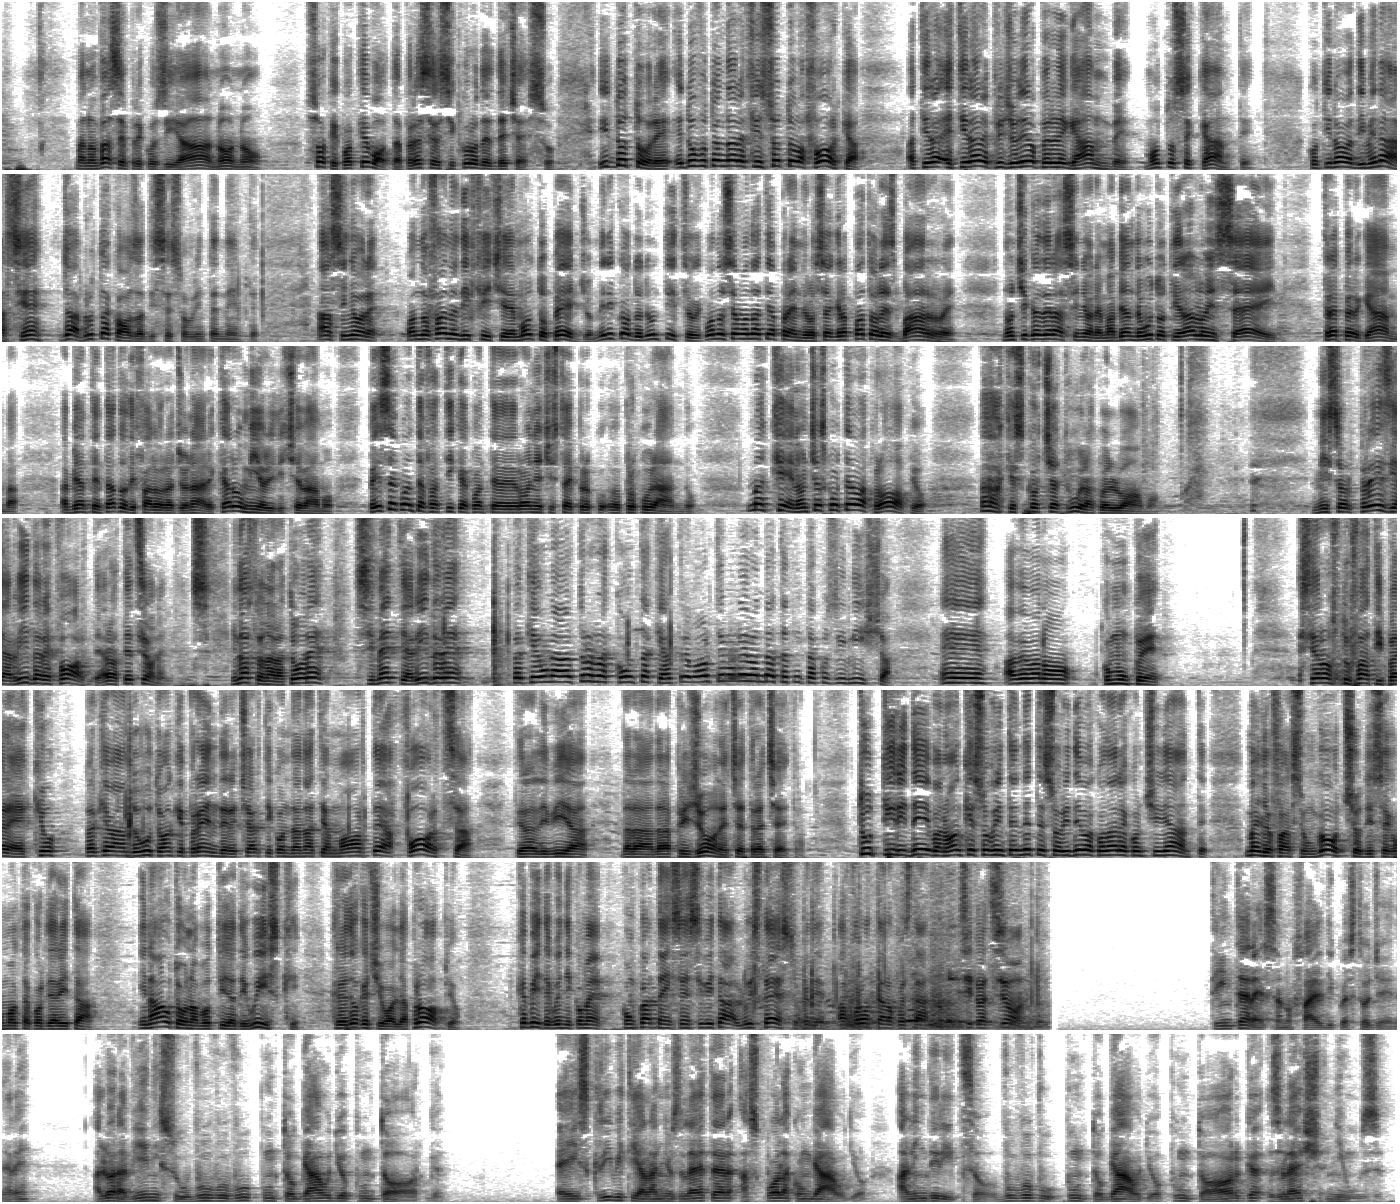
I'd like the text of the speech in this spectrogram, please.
Ma non va sempre così, ah, no, no. So che qualche volta, per essere sicuro del decesso, il dottore è dovuto andare fin sotto la forca tira- e tirare prigioniero per le gambe, molto seccante. Continuava a dimenarsi, eh? Già, brutta cosa, disse il sovrintendente. Ah signore, quando fanno è difficile è molto peggio. Mi ricordo di un tizio che quando siamo andati a prenderlo si è aggrappato alle sbarre. Non ci crederà signore, ma abbiamo dovuto tirarlo in sei, tre per gamba. Abbiamo tentato di farlo ragionare. Caro mio, gli dicevamo, pensa quanta fatica, quante rogne ci stai procurando. Ma che, non ci ascoltava proprio. Ah, che scocciatura quell'uomo. Mi sorpresi a ridere forte. Allora, attenzione, il nostro narratore si mette a ridere perché un altro racconta che altre volte non era andata tutta così liscia e avevano comunque si erano stufati parecchio perché avevano dovuto anche prendere certi condannati a morte a forza, tirarli via dalla, dalla prigione, eccetera, eccetera. Tutti ridevano, anche il sovrintendente sorrideva con aria conciliante. Meglio farsi un goccio, disse con molta cordialità. In auto una bottiglia di whisky, credo che ci voglia proprio. Capite quindi con quanta insensibilità lui stesso affrontano questa situazione. Ti interessano file di questo genere? Allora vieni su www.gaudio.org e iscriviti alla newsletter A Scuola con Gaudio all'indirizzo www.gaudio.org/news.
